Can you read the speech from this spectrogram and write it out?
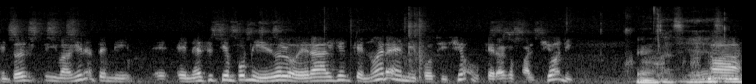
Entonces, imagínate, mi, en ese tiempo mi ídolo era alguien que no era de mi posición, que era Falcioni. Ah,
